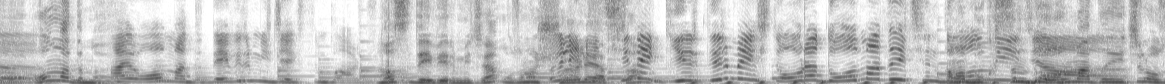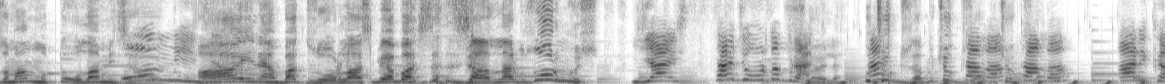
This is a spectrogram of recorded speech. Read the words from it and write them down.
Hayır. Olmadı mı? Hayır olmadı. Devirmeyeceksin bardağı. Nasıl devirmeyeceğim? O zaman şöyle Öyle yapsam. içine girdirme işte. Orada dolmadığı için Ama bu kısım dolmayacak. dolmadığı için o zaman mutlu olamayacak. Olmayacak. Aynen bak zorlaşmaya başladı canlar. Bu zormuş. Ya işte sadece orada bırak. Şöyle. Bu çok güzel. Bu çok güzel. Tamam bu çok güzel. tamam. Harika.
